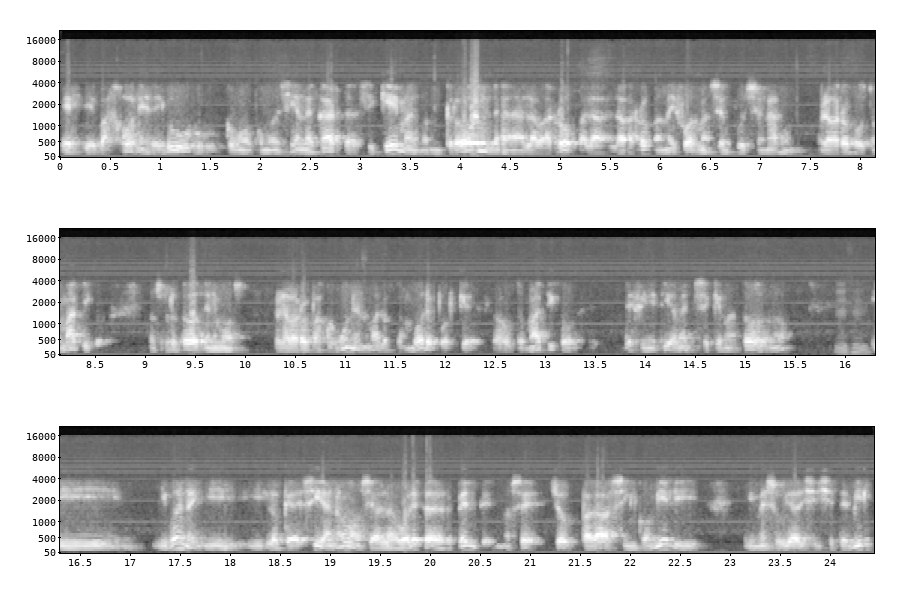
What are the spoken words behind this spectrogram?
este, bajones de luz, como, como decía en la carta, se queman con microondas, lavarropa, la, lavarropa, no hay forma de hacer funcionar un, lavarropa automático. Nosotros todos tenemos lavarropas comunes, nomás los tambores, porque los automáticos definitivamente se quema todo, ¿no? y, y, bueno, y, lo que decía, ¿no? O sea, la boleta de repente, no sé, yo pagaba 5 mil y, y, me subía a 17 mil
